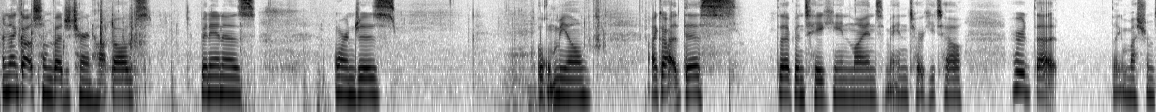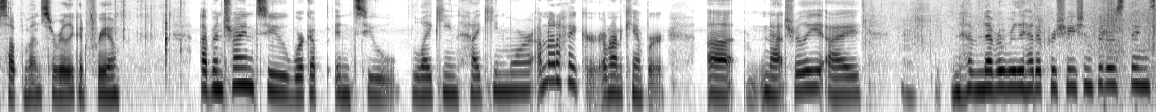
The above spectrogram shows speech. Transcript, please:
And I got some vegetarian hot dogs, bananas, oranges, oatmeal. I got this that I've been taking, lion's mane, turkey tail. I heard that like mushroom supplements are really good for you. I've been trying to work up into liking hiking more. I'm not a hiker. I'm not a camper. Uh, naturally, I have never really had appreciation for those things.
